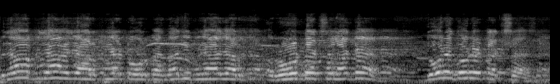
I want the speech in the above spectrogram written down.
50 50 ਹਜ਼ਾਰ ਰੁਪਇਆ ਟੋਲ ਪੈਂਦਾ ਜੀ। 50 ਹਜ਼ਾਰ ਰੋਡ ਟੈਕਸ ਅਲੱਗ ਹੈ। ਦੋਹਰੇ ਦੋਹਰੇ ਟੈਕਸ ਹੈ।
